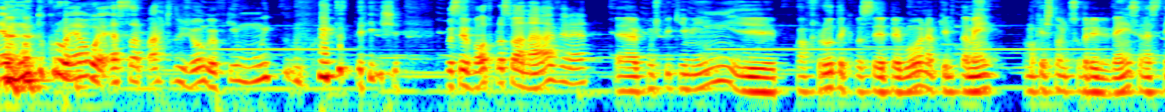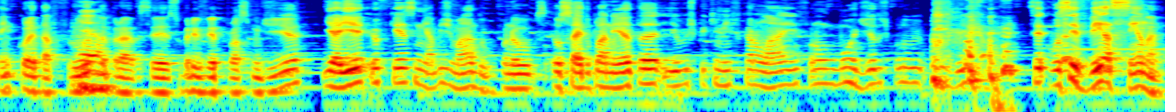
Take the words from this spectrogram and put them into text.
é muito cruel essa parte do jogo. Eu fiquei muito, muito triste. Você volta pra sua nave, né? é, com os Pikmin e com a fruta que você pegou, né? Porque ele também é uma questão de sobrevivência, né? Você tem que coletar fruta É. pra você sobreviver pro próximo dia. E aí eu fiquei assim, abismado quando eu, eu saí do planeta e os Pikmin ficaram lá e foram mordidos pelo. Você, você vê a cena.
